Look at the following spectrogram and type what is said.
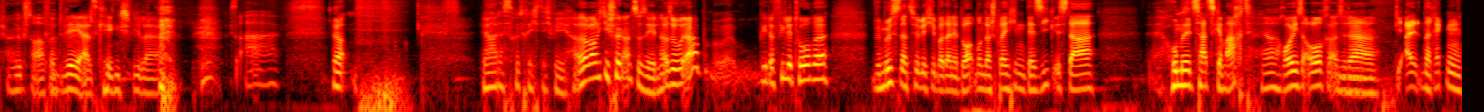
schon Höchststrafe. Tut weh als Gegenspieler. So, ah. Ja. Ja, das tut richtig weh. Also war richtig schön anzusehen. Also ja, wieder viele Tore. Wir müssen natürlich über deine Dortmunder sprechen. Der Sieg ist da. Hummels hat's gemacht. Ja, Reus auch. Also Mhm. da die alten Recken.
